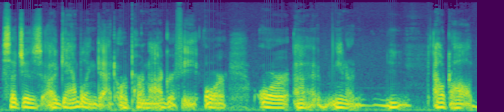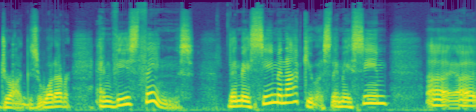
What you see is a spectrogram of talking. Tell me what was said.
such as a gambling debt, or pornography, or, or uh, you know, alcohol, drugs, whatever. And these things, they may seem innocuous, they may seem uh, uh,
